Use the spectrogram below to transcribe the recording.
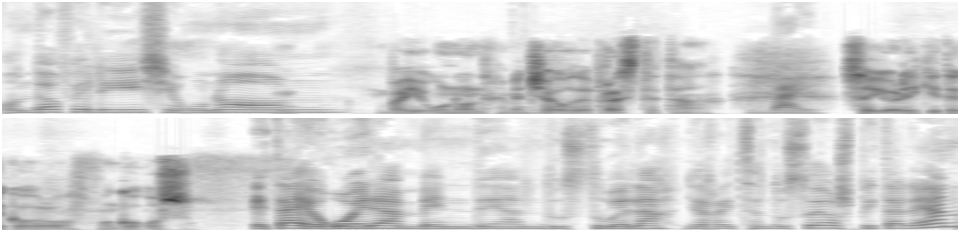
Ondo, Feliz, egunon? Bai, egunon, hemen txago de prest, eta bai. zai hori ikiteko gogoz. Eta egoera mendean duzuela, jarraitzen duzue ospitalean?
